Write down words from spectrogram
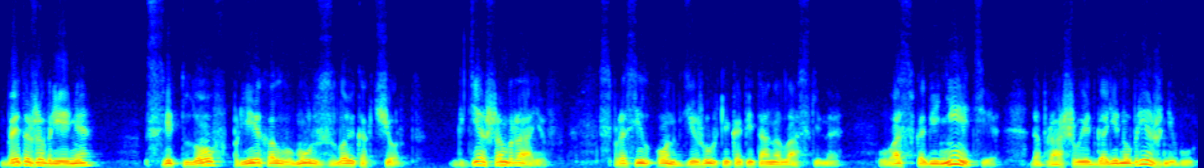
В это же время Светлов приехал в Мур злой как черт. «Где Шамраев?» — спросил он к дежурке капитана Ласкина. «У вас в кабинете», — допрашивает Галину Брежневу.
